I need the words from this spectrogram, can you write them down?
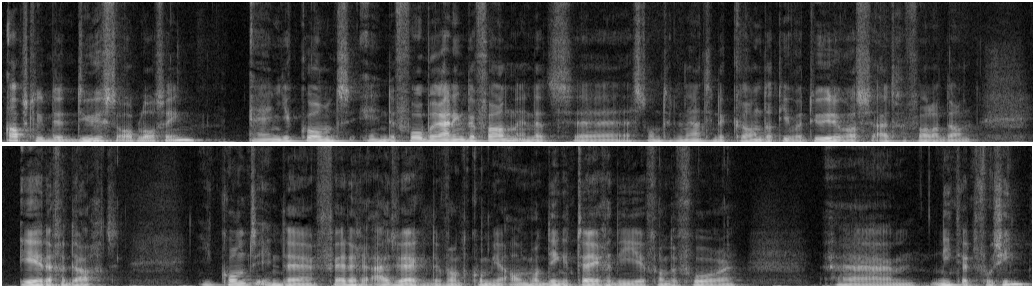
absoluut de duurste oplossing. En je komt in de voorbereiding daarvan, en dat uh, stond inderdaad in de krant dat die wat duurder was uitgevallen dan eerder gedacht. Je komt in de verdere uitwerking daarvan, kom je allemaal dingen tegen die je van tevoren um, niet hebt voorzien.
